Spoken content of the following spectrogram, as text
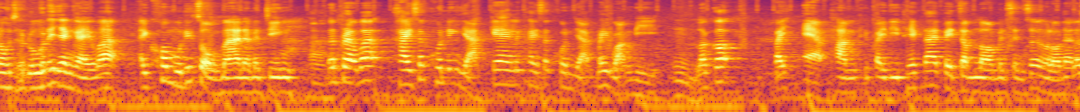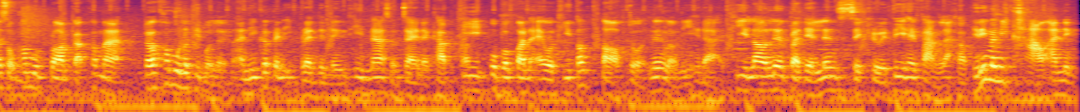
เราจะรู้ได้ยังไงว่าไอ้ข้อมูลที่ส่งมาเนี่ยมันจริงอ่านั่นั่นแปลว่าใครสักคนหนึงอยากแกล้งหรือใครสักคนอยากไม่หวังดี อืม แล้วก็ไปแอบทำคือไปดีเทคได้ไปจำลองเป็นเซ็นเซอร์ของเราได้แล้วส่งข้อมูลปลอมกลับเข้ามาแปลว่าข้อมูลเราผิดหมดเลย อันนี้ก็เป็นอีกประเด็นหนึ่งที่น่าสนใจนะครับ ที่อุปกรณ์ IoT ต้องตอบโจทย์เรื่องเหล่านี้ให้ได้ที่เล่าเรื่องประเด็นเรื่อง security ให้ฟังแล้วครับทีนี้มันมีข่าวอันหนึ่ง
